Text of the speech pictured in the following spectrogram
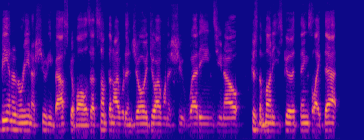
be in an arena shooting basketball? Is that something I would enjoy? Do I want to shoot weddings, you know, because the money's good, things like that.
